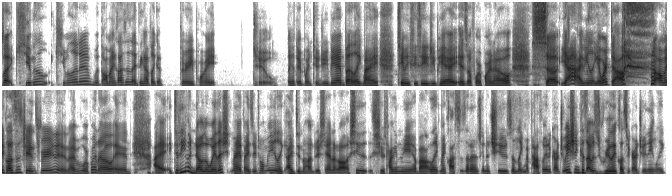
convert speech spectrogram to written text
But cumul- cumulative with all my classes, I think I have like a 3.2 like a 3.2 GPA, but like my TAMUCC GPA is a 4.0. So yeah, I mean like it worked out. all my classes transferred and I have a 4.0 and I didn't even know the way that she, my advisor told me like I did not understand at all. She she was talking to me about like my classes that I was going to choose and like my pathway to graduation cuz I was really close to graduating like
